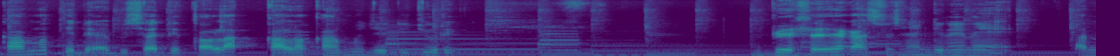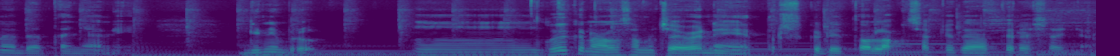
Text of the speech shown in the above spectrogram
kamu tidak bisa ditolak kalau kamu jadi juri. Biasanya kasusnya gini nih, kan ada tanya nih. Gini bro, hmm, gue kenal sama cewek nih, terus gue ditolak sakit hati rasanya.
